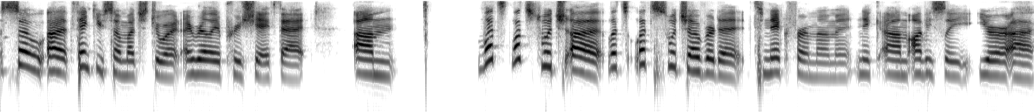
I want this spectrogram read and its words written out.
so uh, thank you so much, Stewart. I really appreciate that. Um, let's let's switch uh, let's let's switch over to, to Nick for a moment. Nick, um, obviously your uh,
